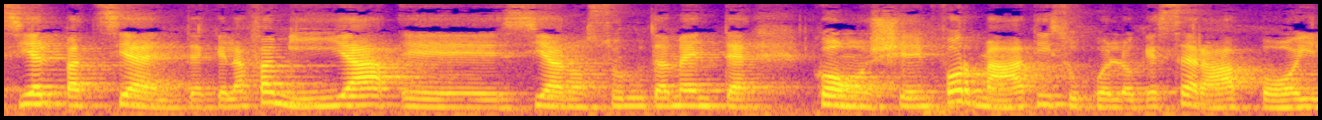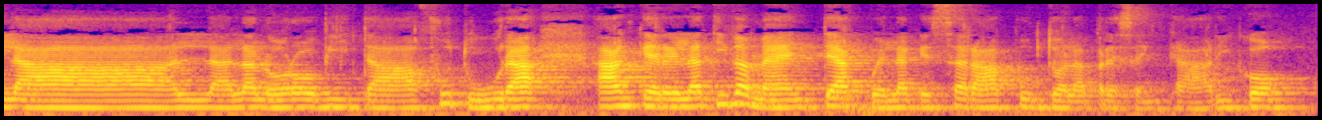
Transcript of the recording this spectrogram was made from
sia il paziente che la famiglia eh, siano assolutamente consci e informati su quello che sarà poi la, la, la loro vita futura, anche relativamente a quella che sarà appunto la presa in carico.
